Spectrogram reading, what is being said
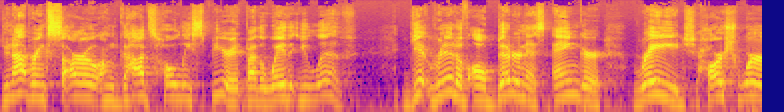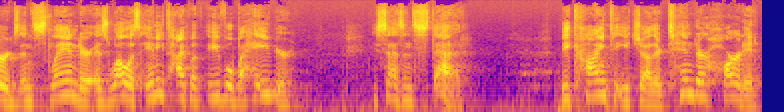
Do not bring sorrow on God's Holy Spirit by the way that you live. Get rid of all bitterness, anger, rage, harsh words, and slander, as well as any type of evil behavior. He says, instead, be kind to each other, tender hearted,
